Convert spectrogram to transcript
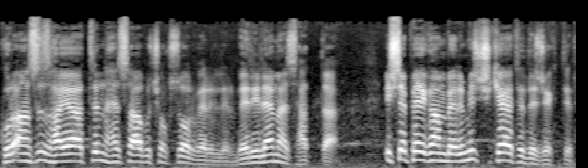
Kur'ansız hayatın hesabı çok zor verilir. Verilemez hatta. İşte peygamberimiz şikayet edecektir.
